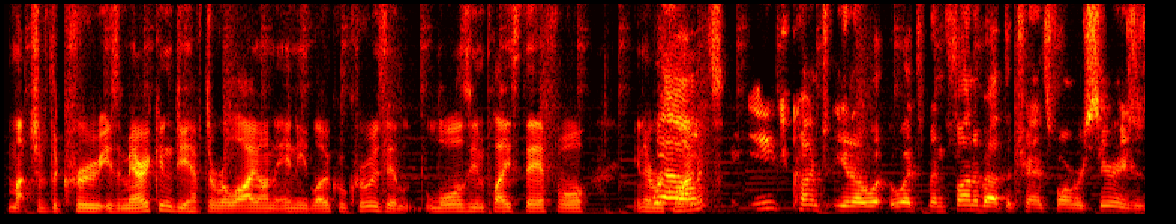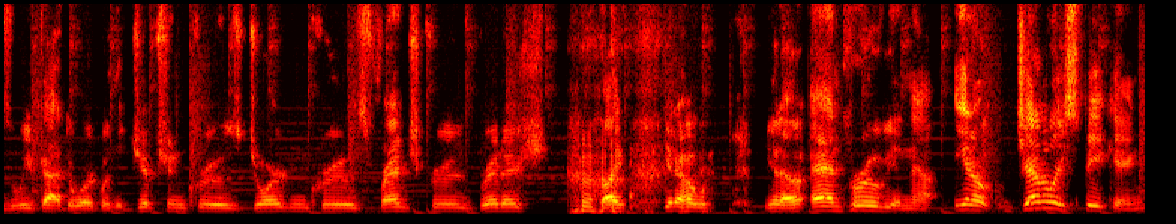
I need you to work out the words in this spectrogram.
much of the crew is American? Do you have to rely on any local crew? Is there laws in place there for you know, Well, requirements? Each country, you know, what- what's been fun about the Transformers series is we've got to work with Egyptian crews, Jordan crews, French crews, British, like you know, you know, and Peruvian now. You know, generally speaking,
